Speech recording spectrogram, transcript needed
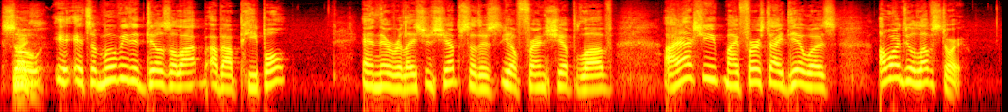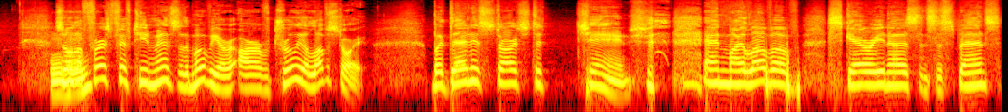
So Nice. it, it's a movie that deals a lot about people and their relationships. So there's you know friendship, love. I actually my first idea was I want to do a love story. So Mm-hmm. the first 15 minutes of the movie are, are truly a love story, but then it starts to change, and my love of scariness and suspense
